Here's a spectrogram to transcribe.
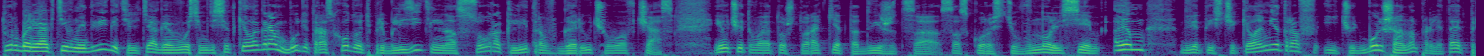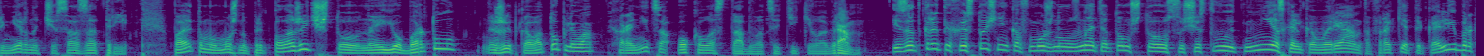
Турбореактивный двигатель тягой 80 кг будет расходовать приблизительно 40 литров горючего в час. И учитывая то, что ракета движется со скоростью в 0,7 М, 2000 км и чуть больше, она пролетает примерно часа за 3. Поэтому можно предположить, что на ее борту жидкого топлива хранится около 120 килограмм. Из открытых источников можно узнать о том, что существует несколько вариантов ракеты «Калибр».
